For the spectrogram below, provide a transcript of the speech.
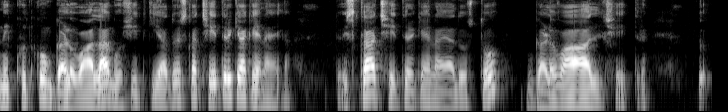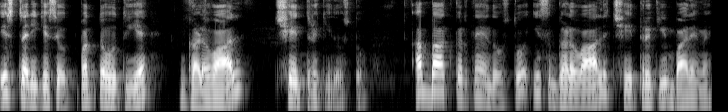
ने खुद को गढ़वाला घोषित किया तो इसका क्षेत्र क्या कहलाएगा? तो इसका क्षेत्र कहलाया दोस्तों, गढ़वाल क्षेत्र। तो इस तरीके से उत्पत्त होती है गढ़वाल क्षेत्र की दोस्तों। अब बात करते हैं दोस्तों, इस गढ़वाल क्षेत्र के बारे में।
